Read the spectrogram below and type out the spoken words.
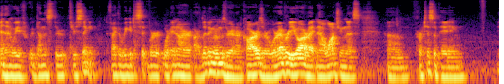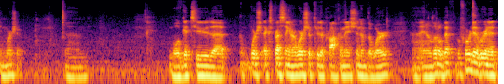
And then we've we've done this through through singing. The fact that we get to sit we're, we're in our, our living rooms or in our cars or wherever you are right now watching this. Um, participating in worship. Um, we'll get to the worship, expressing our worship through the proclamation of the word uh, in a little bit. Before we do that, we're going to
